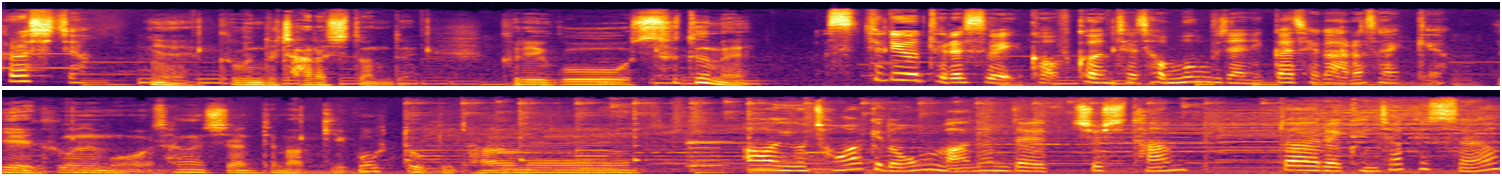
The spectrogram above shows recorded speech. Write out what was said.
그러시죠. 예, 그분들 잘하시던데. 그리고 스드메 스튜디오 드레스 웨이크업 그건 제 전문 부자니까 제가 알아서 할게요. 예, 그거는 뭐 상은 씨한테 맡기고 또 그 다음에 아 이거 정할 게 너무 많은데 지호 씨 다음 달에 괜찮겠어요?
